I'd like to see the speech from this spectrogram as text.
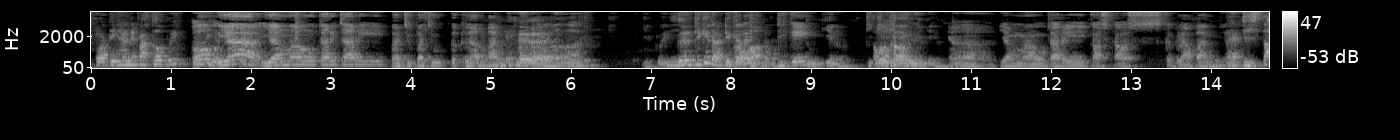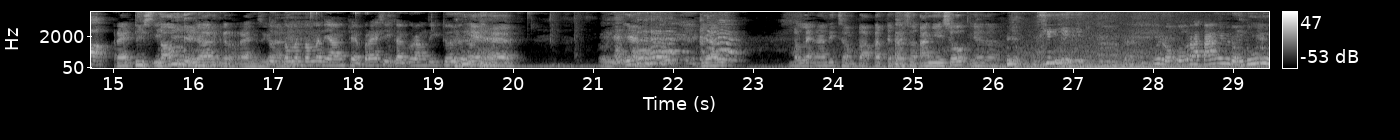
Clothingannya Pak Gop kuwi. Oh iya, yang mau cari-cari baju-baju kegelapan. Ngger dikit ah dikit. Dike, Oh, kau. ya, yang mau cari kaos-kaos kegelapan. Ready stock. Ready stock dan keren Untuk sekali. teman-teman yang depresi dan kurang tidur. Iya. Iya. Yang melek nanti jam 4 dan besok tangi esok ya. ro- ora tangi dong turu.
